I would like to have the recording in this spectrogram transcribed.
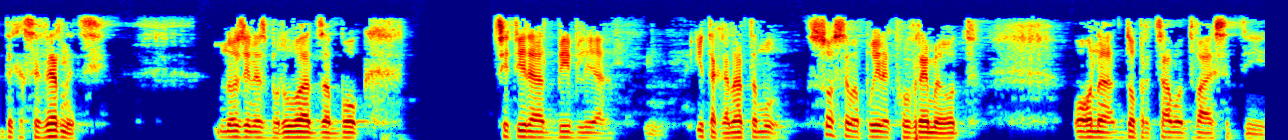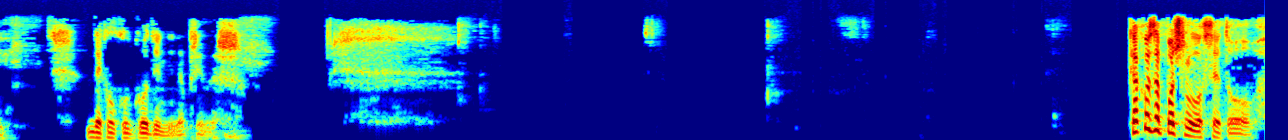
дека се верници. Мнозина зборуваат за Бог, цитираат Библија и така натаму, сосема поинакво време од она до пред само 20 и неколку години, например. Како започнало сето ова?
